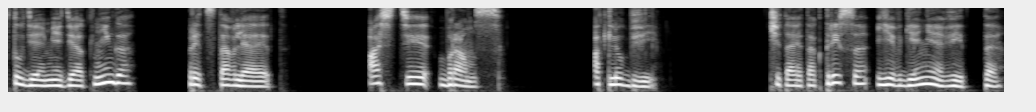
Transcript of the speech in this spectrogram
Студия «Медиакнига» представляет Асти Брамс «От любви». Читает актриса Евгения Витте.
